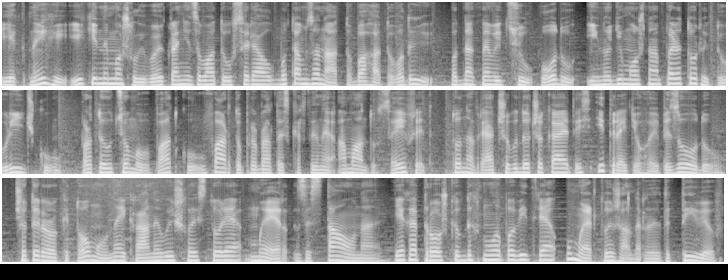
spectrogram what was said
Є книги, які неможливо екранізувати у серіал, бо там занадто багато води. Однак навіть цю воду іноді можна перетворити у річку. Проте у цьому випадку варто прибрати з картини Аманду Сейфрід, то навряд чи ви дочекаєтесь і третього епізоду. Чотири роки тому на екрани вийшла історія Мейр Зестауна, яка трошки вдихнула повітря у мертвий жанр детективів.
